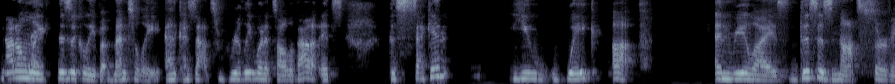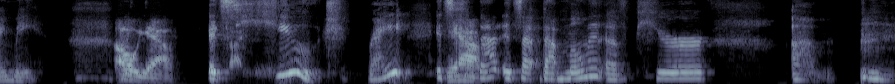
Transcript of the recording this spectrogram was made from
not only right. physically but mentally and because that's really what it's all about it's the second you wake up and realize this is not serving me oh yeah it's, it's huge right? It's Yeah. that it's that that moment of pure um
